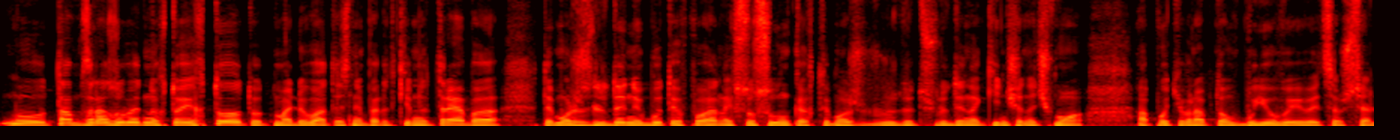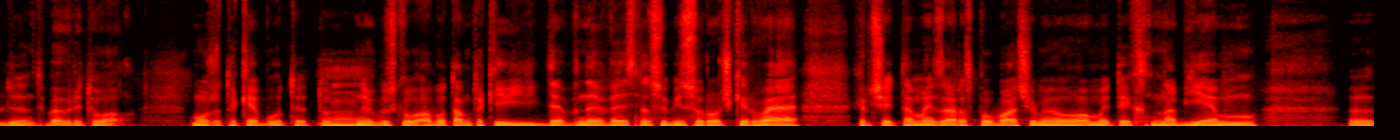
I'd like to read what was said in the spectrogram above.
ну там зразу видно, хто є хто. Тут малюватись не перед ким не треба. Ти можеш з людиною бути в поганих стосунках, ти можеш що людина кінчена чмо, а потім раптом в бою виявиться, що ця людина тебе врятувала. Може таке бути. Тут не обов'язково. Або там такий йде весь на собі сорочки рве, кричить: та ми зараз побачимо його, ми тих наб'ємо. Е,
